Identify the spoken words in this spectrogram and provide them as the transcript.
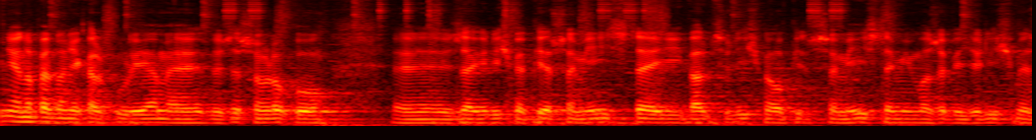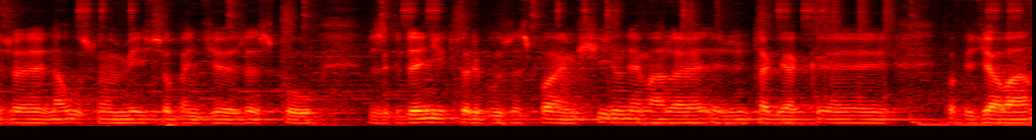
Nie, na pewno nie kalkulujemy. W zeszłym roku y, zajęliśmy pierwsze miejsce i walczyliśmy o pierwsze miejsce, mimo że wiedzieliśmy, że na ósmym miejscu będzie zespół z Gdyni, który był zespołem silnym, ale y, tak jak y, powiedziała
